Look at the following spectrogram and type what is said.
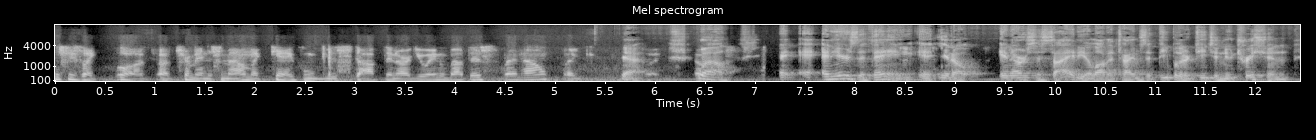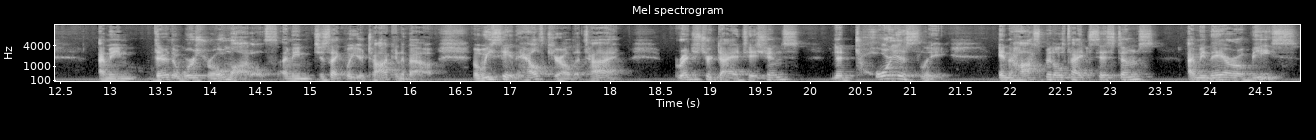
And she's like, oh, a, a tremendous amount. I'm like, okay, can we just stop then arguing about this right now? Like, Yeah. but- Well, and here's the thing, you know, in our society, a lot of times that people are teaching nutrition, I mean, they're the worst role models. I mean, just like what you're talking about. But we see it in healthcare all the time. Registered dietitians, notoriously in hospital type systems, I mean, they are obese.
